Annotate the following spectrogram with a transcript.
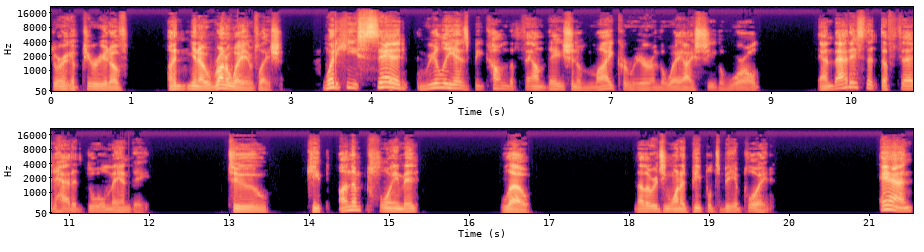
during a period of, you know, runaway inflation. What he said really has become the foundation of my career and the way I see the world. And that is that the Fed had a dual mandate to keep unemployment low. In other words, he wanted people to be employed and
